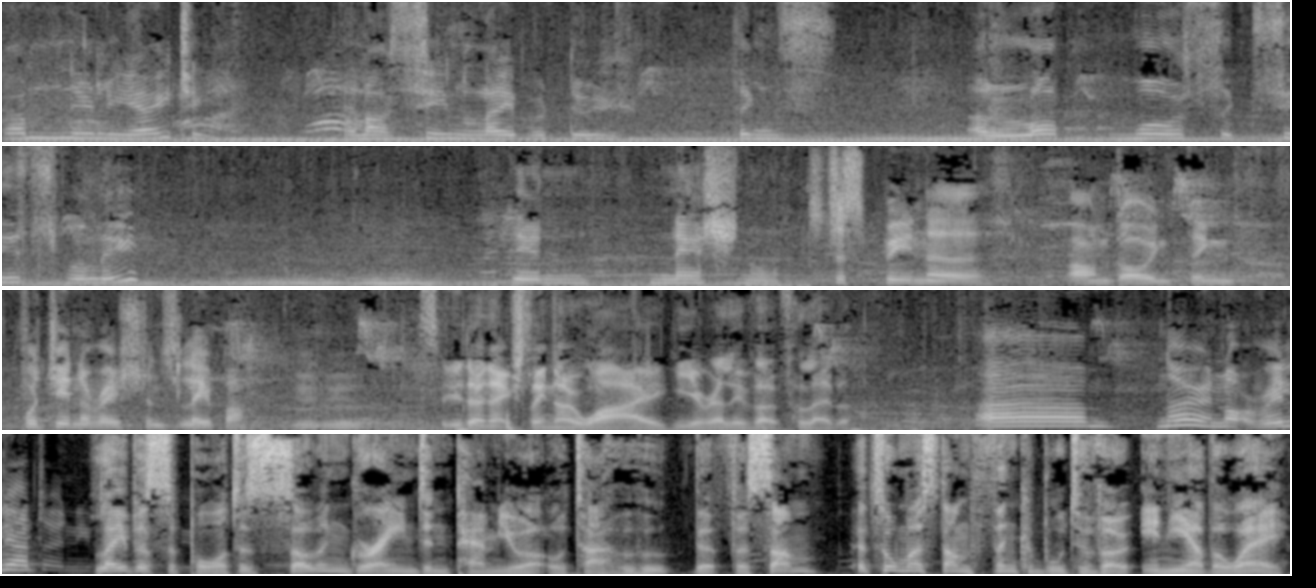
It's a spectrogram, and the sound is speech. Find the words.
I'm nearly 80 and I've seen Labour do things a lot more successfully than National. It's just been a ongoing thing for generations, Labour. Mm-mm. So you don't actually know why you really vote for Labour? Um, no, not really. I don't. Need... Labour support is so ingrained in Panmure Otahuhu that for some, it's almost unthinkable to vote any other way.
